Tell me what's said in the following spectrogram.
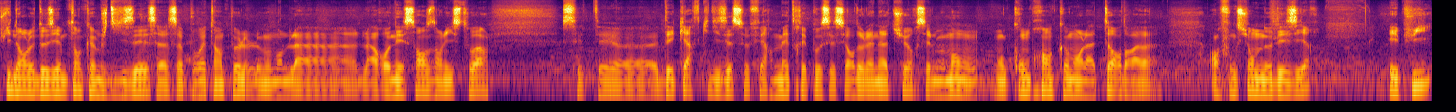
Puis dans le deuxième temps, comme je disais, ça, pourrait être un peu le moment de la, renaissance dans l'histoire. C'était euh, Descartes qui disait se faire maître et possesseur de la nature. C'est le moment où on, comprend comment la tordre euh, en fonction de nos désirs. Et puis,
